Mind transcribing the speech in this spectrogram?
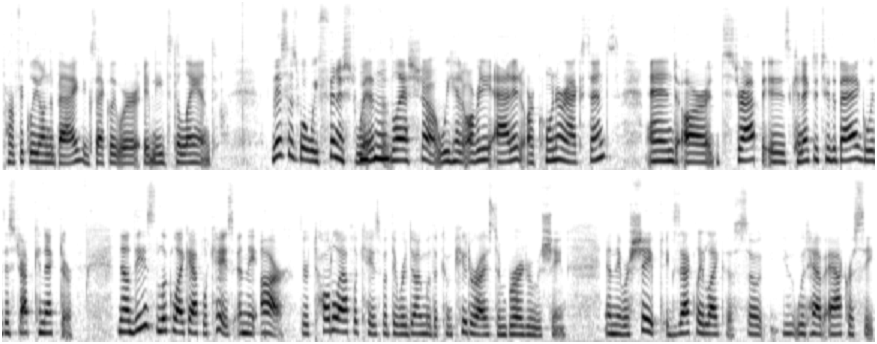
perfectly on the bag, exactly where it needs to land. This is what we finished with mm -hmm. last show. We had already added our corner accents and our strap is connected to the bag with a strap connector. Now these look like appliques, and they are. They're total appliques, but they were done with a computerized embroidery machine. And they were shaped exactly like this, so you would have accuracy.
